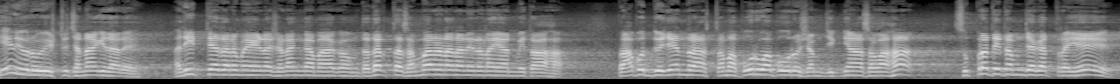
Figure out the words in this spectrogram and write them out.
ಏನಿವರು ಇಷ್ಟು ಚೆನ್ನಾಗಿದ್ದಾರೆ? ಅದಿತ್ಯ ಧರ್ಮೇಣ ಷಡಂಗಮಾಗಂ ತದರ್ಥ ಸಂವರ್ಣನ ನಿರ್ಣಯಾನ್ವಿತಾ ಪ್ರಾಬುದ್ವಿಜೇಂದ್ರ ಸ್ತಮ ಪೂರ್ವಪೂರುಷಂ ಜಿಜ್ಞಾಸವ ಸುಪ್ರತಿತಂ ಜಗತ್ರಯೇ.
